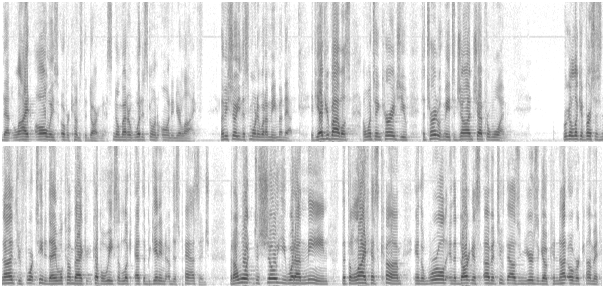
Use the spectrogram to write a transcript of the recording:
that light always overcomes the darkness, no matter what is going on in your life. Let me show you this morning what I mean by that. If you have your Bibles, I want to encourage you to turn with me to John chapter 1. We're going to look at verses 9 through 14 today, and we'll come back a couple of weeks and look at the beginning of this passage. But I want to show you what I mean that the light has come, and the world and the darkness of it 2,000 years ago could not overcome it,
